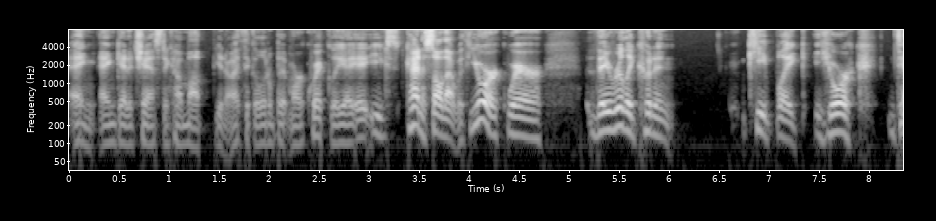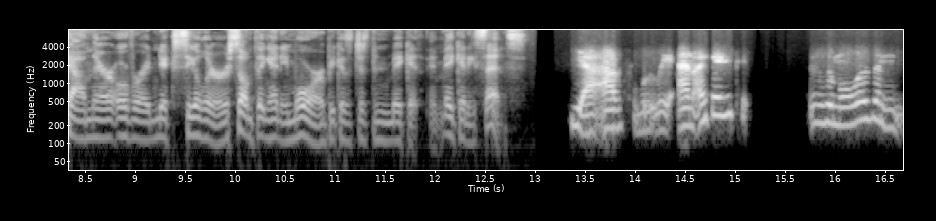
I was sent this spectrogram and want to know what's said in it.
and and get a chance to come up you know i think a little bit more quickly. You kind of saw that with york where they really couldn't keep like york down there over a nick Seeler or something anymore because it just didn't make it make any sense. Yeah absolutely. And i think zamula's a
